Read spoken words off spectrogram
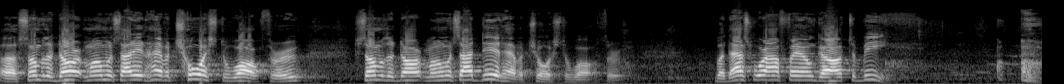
Uh, some of the dark moments I didn't have a choice to walk through. Some of the dark moments I did have a choice to walk through. But that's where I found God to be.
